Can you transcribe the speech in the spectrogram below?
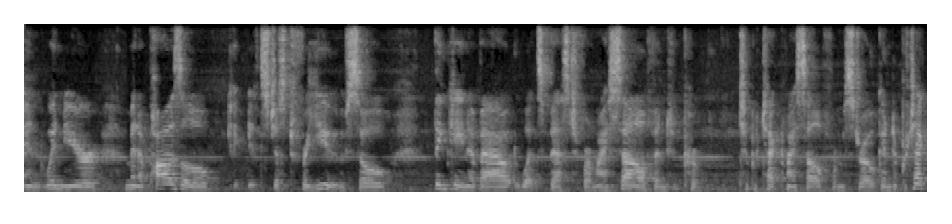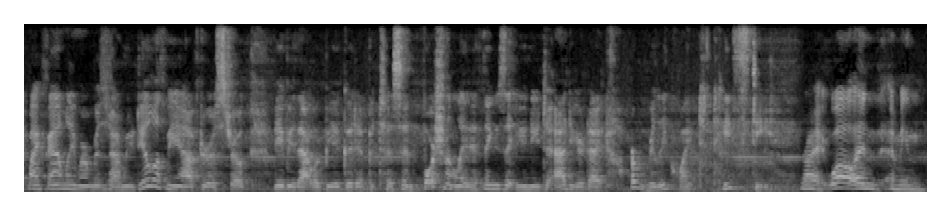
And when you're menopausal, it's just for you. So thinking about what's best for myself and to, pr- to protect myself from stroke and to protect my family members having to deal with me after a stroke, maybe that would be a good impetus. And fortunately, the things that you need to add to your diet are really quite tasty. Right. Well, and I mean,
